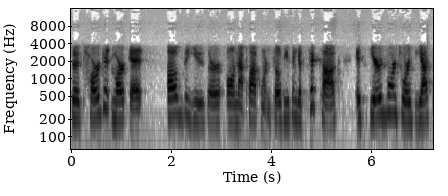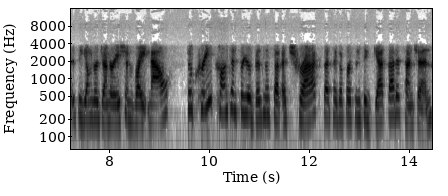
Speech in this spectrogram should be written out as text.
the target market of the user on that platform. So if you think of TikTok, it's geared more towards, yes, it's a younger generation right now. So create content for your business that attracts that type of person to get that attention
